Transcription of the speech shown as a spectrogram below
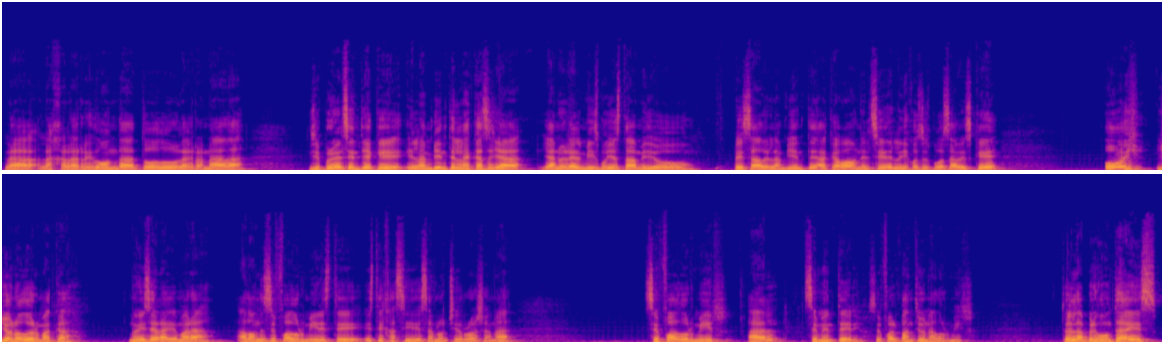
la, la jala redonda, todo, la granada. Dice, pero él sentía que el ambiente en la casa ya, ya no era el mismo, ya estaba medio pesado el ambiente. Acababa en el ceder, le dijo a su esposa, ¿sabes qué? Hoy yo no duermo acá. No dice la Gemara, ¿a dónde se fue a dormir este, este Hasid esa noche de Rosh Hashanah? Se fue a dormir al cementerio, se fue al panteón a dormir. Entonces la pregunta es,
